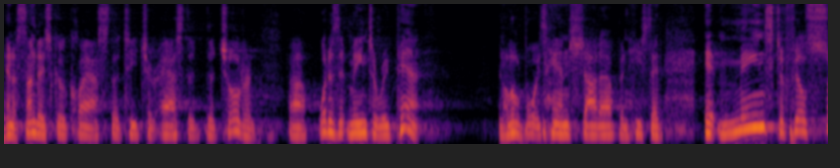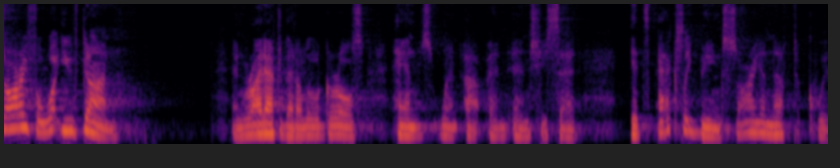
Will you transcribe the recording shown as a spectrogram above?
In a Sunday school class, the teacher asked the, the children, uh, What does it mean to repent? And a little boy's hand shot up and he said, It means to feel sorry for what you've done. And right after that, a little girl's hands went up and, and she said, It's actually being sorry enough to quit.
